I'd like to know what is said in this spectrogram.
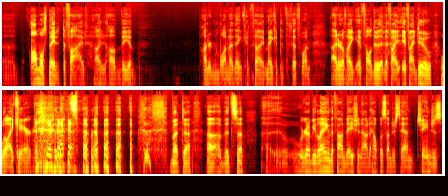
uh, almost made it to five. I, I'll be a 101, I think, if I make it to the fifth one. I don't know if I if I'll do that. And if I if I do, will I care? but uh, uh, it's uh, uh, we're going to be laying the foundation now to help us understand changes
